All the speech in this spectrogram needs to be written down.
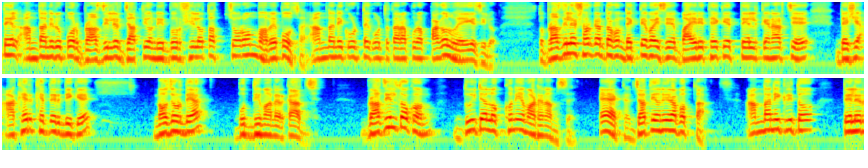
তেল আমদানির উপর ব্রাজিলের জাতীয় নির্ভরশীলতা চরমভাবে পৌঁছায়। আমদানি করতে করতে তারা পুরো পাগল হয়ে গেছিল। তো ব্রাজিলের সরকার তখন দেখতে পাইছে, বাইরে থেকে তেল কেনার চেয়ে দেশে আখের ক্ষেতের দিকে নজর দেয়া বুদ্ধিমানের কাজ। ব্রাজিল তখন দুইটা লক্ষ্য নিয়ে মাঠে নামছে। এক, জাতীয় নিরাপত্তা। আমদানিকৃত তেলের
